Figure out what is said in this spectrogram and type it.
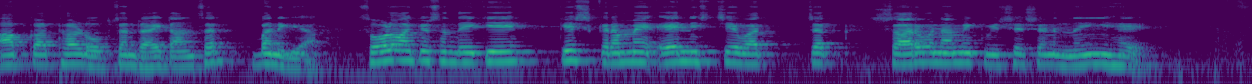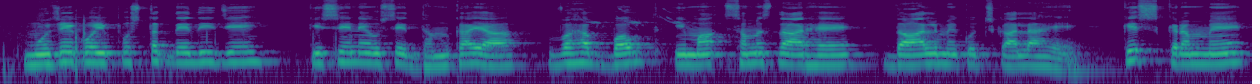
आपका थर्ड ऑप्शन राइट आंसर बन गया। सोलहवा क्वेश्चन देखिए, किस क्रम में अनिश्चयवाचक सार्वनामिक विशेषण नहीं है। मुझे कोई पुस्तक दे दीजिए। किसी ने उसे धमकाया, वह बहुत ईमा समझदार है, दाल में कुछ काला है। किस क्रम में?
